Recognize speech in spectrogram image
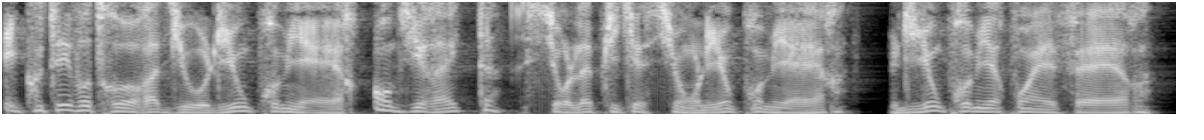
Écoutez votre radio Lyon Première en direct sur l'application Lyon Première, lyonpremière.fr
